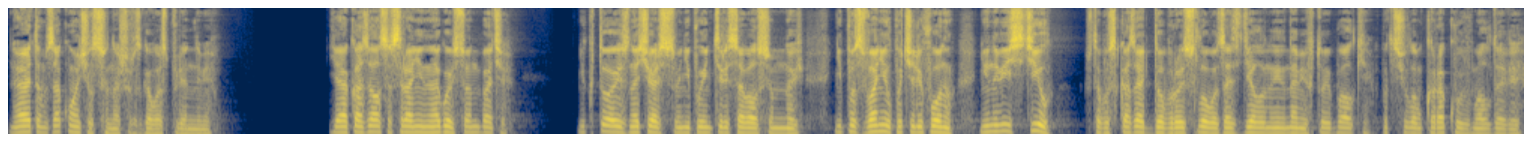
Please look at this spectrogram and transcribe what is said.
На этом закончился наш разговор с пленными. Я оказался с раненой ногой в Санбате. Никто из начальства не поинтересовался мной, не позвонил по телефону, не навестил, чтобы сказать доброе слово за сделанные нами в той балке под селом Каракуй в Молдавии.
